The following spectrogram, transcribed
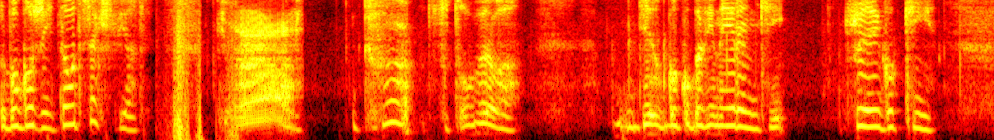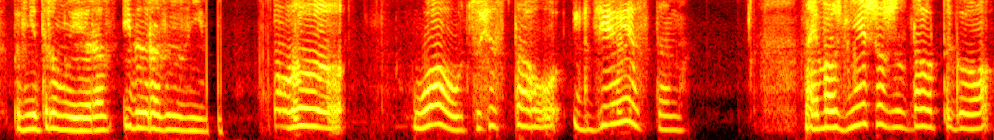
albo gorzej, cały wszechświat. Co to było? Gdzie jest Goku bez jednej ręki? Czuję jego ki. Pewnie trenuję, raz, idę razem z nim. Wow, co się stało i gdzie ja jestem? Najważniejsze, że z dala tego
